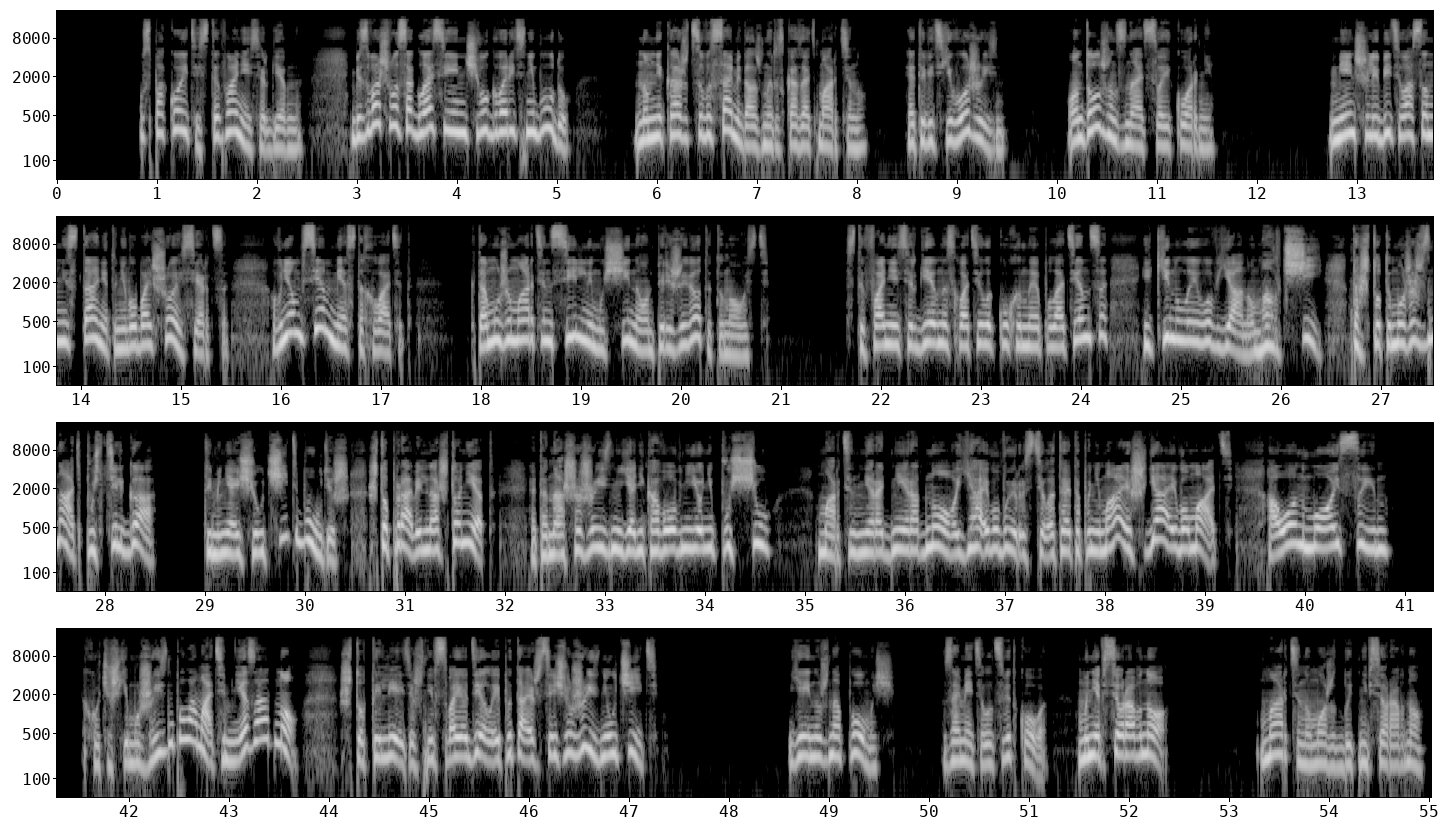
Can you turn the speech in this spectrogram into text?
«Успокойтесь, Стефания Сергеевна. Без вашего согласия я ничего говорить не буду. Но мне кажется, вы сами должны рассказать Мартину. Это ведь его жизнь. Он должен знать свои корни. Меньше любить вас он не станет, у него большое сердце. В нем всем места хватит. К тому же Мартин сильный мужчина, он переживет эту новость». Стефания Сергеевна схватила кухонное полотенце и кинула его в Яну. «Молчи! Да что ты можешь знать? Пусть льга!» Ты меня еще учить будешь, что правильно, а что нет. Это наша жизнь, я никого в нее не пущу. Мартин мне роднее родного, я его вырастила, ты это понимаешь? Я его мать, а он мой сын. Хочешь ему жизнь поломать и мне заодно? Что ты лезешь не в свое дело и пытаешься еще жизни учить? Ей нужна помощь, заметила Цветкова. Мне все равно. Мартину, может быть, не все равно.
